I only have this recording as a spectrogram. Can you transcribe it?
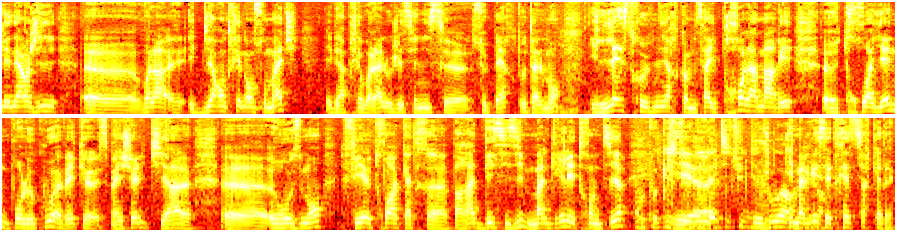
l'énergie, voilà, est bien rentré dans son match, et bien après voilà, le GC Nice euh, se perd totalement, il laisse revenir comme ça, il prend la marée euh, troyenne pour le coup avec euh, Schmeichel qui a heureusement fait 3 à 4 parades décisives malgré les 30 tirs On peut questionner l'attitude des joueurs. et malgré ces 13 tirs cadrés.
